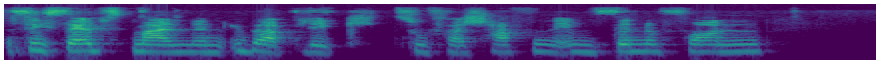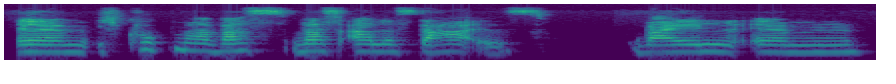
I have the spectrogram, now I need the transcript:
sich selbst mal einen Überblick zu verschaffen im Sinne von, ähm, ich gucke mal, was, was alles da ist. Weil ähm,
